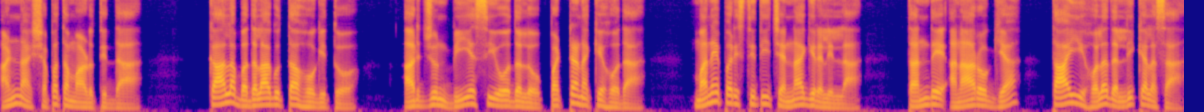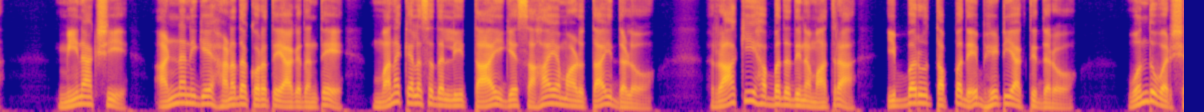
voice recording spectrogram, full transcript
ಅಣ್ಣ ಶಪಥ ಮಾಡುತ್ತಿದ್ದ. ಕಾಲ ಬದಲಾಗುತ್ತಾ ಹೋಗಿತ್ತು. ಅರ್ಜುನ್ ಬಿಎಸ್ಸಿ ಓದಲು ಪಟ್ಟಣಕ್ಕೆ ಹೋದ. ಮನೆ ಪರಿಸ್ಥಿತಿ ಚೆನ್ನಾಗಿರಲಿಲ್ಲ. ತಂದೆ ಅನಾರೋಗ್ಯ, ತಾಯಿ ಹೊಲದಲ್ಲಿ ಕೆಲಸ. ಮೀನಾಕ್ಷಿ ಅಣ್ಣನಿಗೆ ಹಣದ ಕೊರತೆಯಾಗದಂತೆ ಮನಕೆಲಸದಲ್ಲಿ ತಾಯಿಗೆ ಸಹಾಯ ಮಾಡುತ್ತಾ ಇದ್ದಳು. ರಾಖಿ ಹಬ್ಬದ ದಿನ ಮಾತ್ರ ಇಬ್ಬರೂ ತಪ್ಪದೆ ಭೇಟಿಯಾಗ್ತಿದ್ದರು. ಒಂದು ವರ್ಷ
